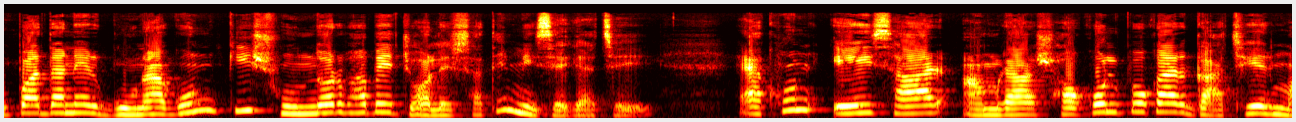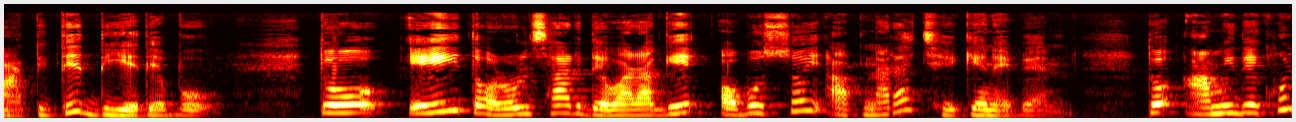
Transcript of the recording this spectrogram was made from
উপাদানের গুণাগুণ কি সুন্দরভাবে জলের সাথে মিশে গেছে। এখন এই সার আমরা সকল প্রকার গাছের মাটিতে দিয়ে দেব। তো এই তরল সার দেওয়ার আগে অবশ্যই আপনারা ছেঁকে নেবেন। তো আমি দেখুন,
